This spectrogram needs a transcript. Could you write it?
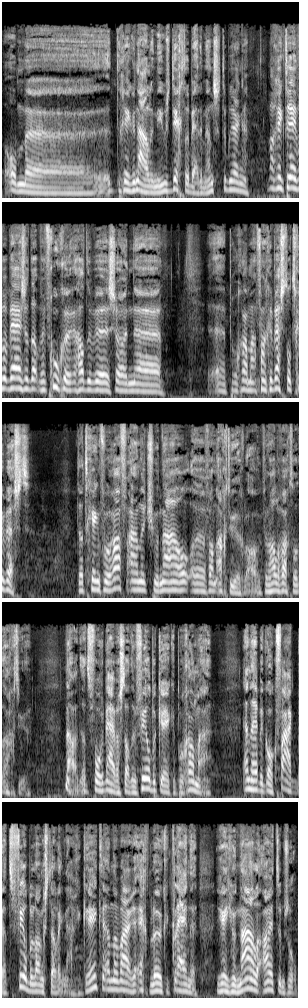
om eh, het regionale nieuws dichter bij de mensen te brengen. Mag ik er even op wijzen dat we vroeger hadden we zo'n programma van gewest tot gewest. Dat ging vooraf aan het journaal eh, van 8 uur, geloof ik. Van half acht tot 8 uur. Nou, dat, volgens mij was dat een veelbekeken programma. En daar heb ik ook vaak met veel belangstelling naar gekeken. En er waren echt leuke kleine regionale items op.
